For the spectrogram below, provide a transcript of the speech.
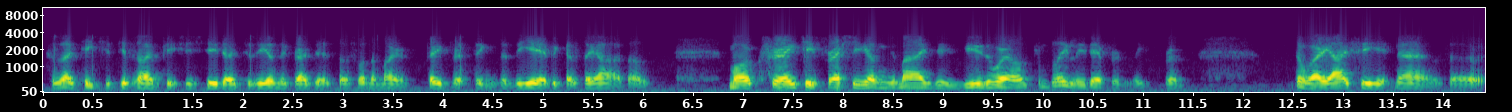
because I teach a design fiction studio to the undergraduates, that's one of my favourite things of the year because they are those more creative, fresher young minds who view the world completely differently from the way I see it now. So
